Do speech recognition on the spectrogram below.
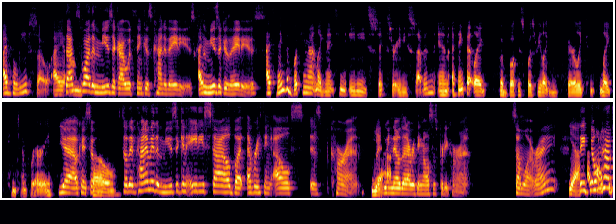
I believe so. I That's um, why the music I would think is kind of eighties. The music is eighties. I think the book came out in like 1986 or 87, and I think that like the book is supposed to be like fairly con- like contemporary. Yeah. Okay. So So so they've kind of made the music in eighties style, but everything else is current. Like yeah, we know that everything else is pretty current, somewhat, right? yeah. They don't have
